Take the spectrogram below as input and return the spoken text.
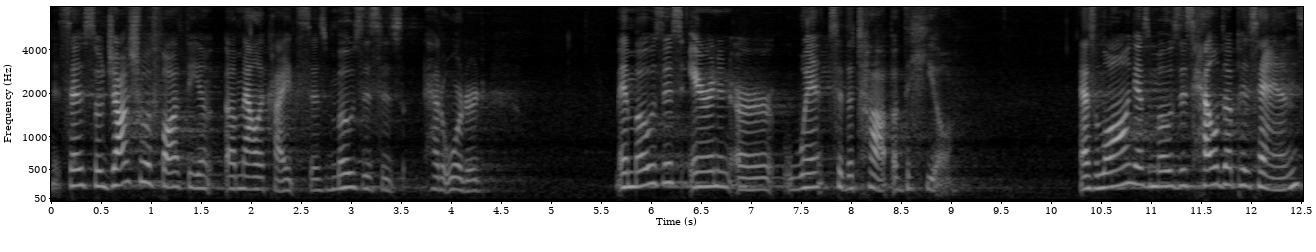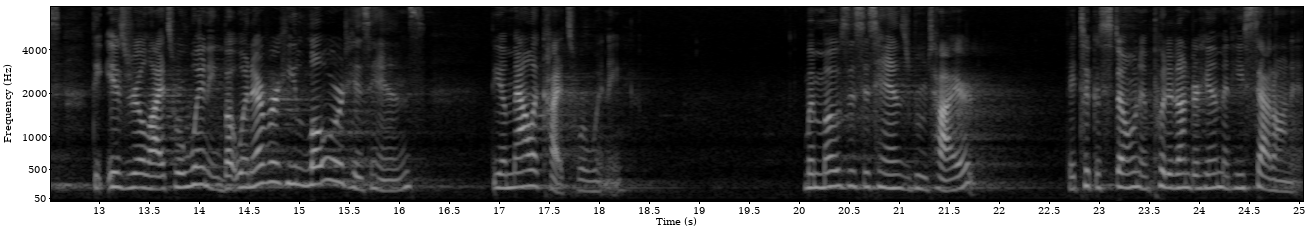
It says So Joshua fought the Amalekites as Moses had ordered. And Moses, Aaron, and Hur went to the top of the hill. As long as Moses held up his hands, the Israelites were winning. But whenever he lowered his hands, the Amalekites were winning. When Moses' hands grew tired, they took a stone and put it under him, and he sat on it.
